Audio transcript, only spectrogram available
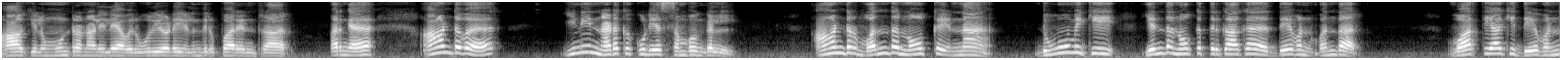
ஆகிலும் மூன்றாம் நாளிலே அவர் உயிரோடு எழுந்திருப்பார் என்றார். பாருங்க ஆண்டவர் இனி நடக்கக்கூடிய சம்பவங்கள். ஆண்டவர் வந்த நோக்கம் என்ன? இந்த பூமிக்கு எந்த நோக்கத்திற்காக தேவன் வந்தார்? வார்த்தையாகி தேவன்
